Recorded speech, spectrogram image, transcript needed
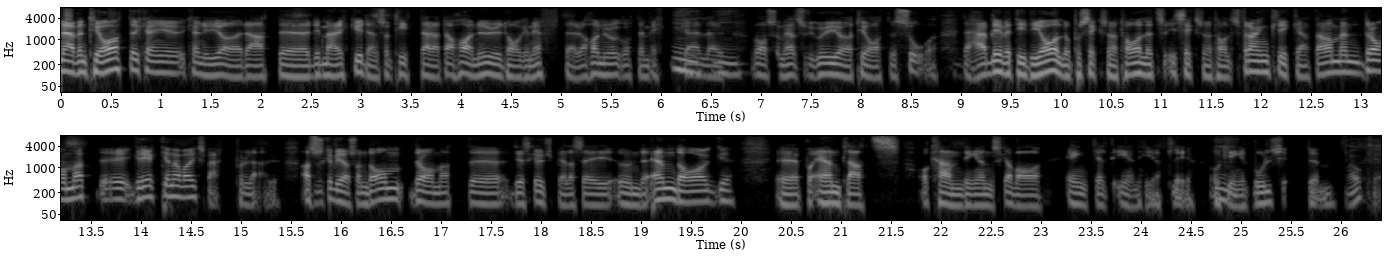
men även teater kan ju, kan ju göra att eh, det märker ju den som tittar att aha, nu är det dagen efter, jaha, nu har det gått en vecka Mm, eller mm. vad som helst. Så det går ju att göra teater så. Det här blev ett ideal då på 1600-talet, i 1600-talets Frankrike, att ja, men dramat, eh, grekerna var expert på det där. Alltså ska vi göra som dem, dramat, eh, det ska utspela sig under en dag, eh, på en plats och handlingen ska vara enkelt enhetlig och Mm. inget bullshit. Okej.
